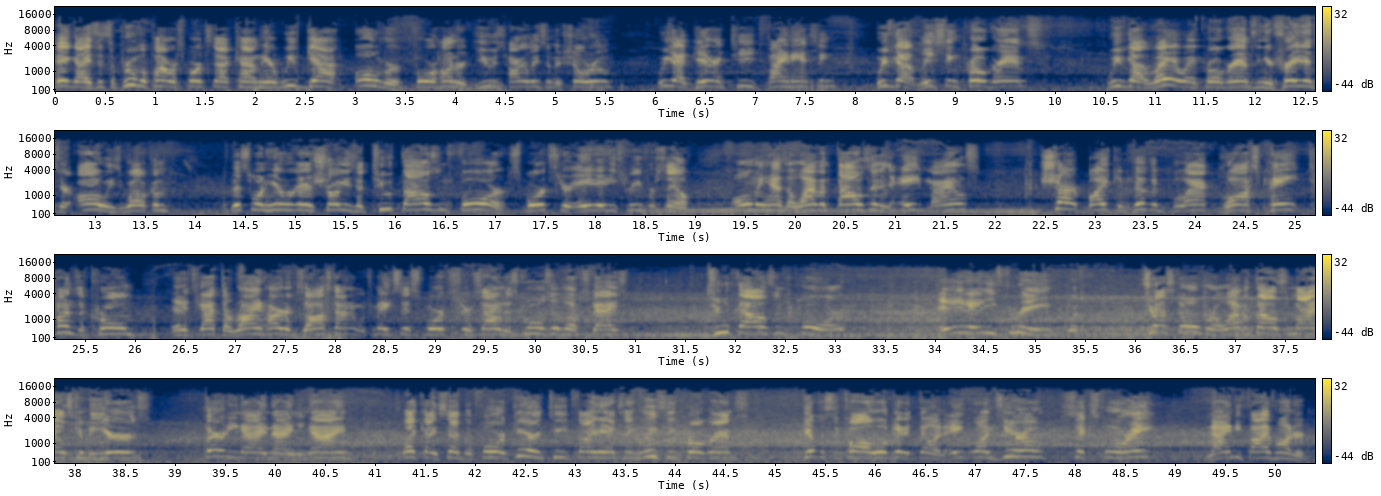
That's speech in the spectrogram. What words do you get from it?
Hey guys, it's ApprovalPowersports.com here. We've got over 400 used Harleys in the showroom. We got guaranteed financing. We've got leasing programs. We've got layaway programs and your trade-ins are always welcome. This one here we're going to show you is a 2004 Sportster 883 for sale. Only has 11,008 miles. Sharp bike and vivid black gloss paint. Tons of chrome and it's got the Rinehart exhaust on it, which makes this Sportster sound as cool as it looks, guys. 2004 883 with just over 11,000 miles can be yours. $39.99. Like I said before, guaranteed financing, leasing programs. Give us a call, we'll get it done. 810 648 9500.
